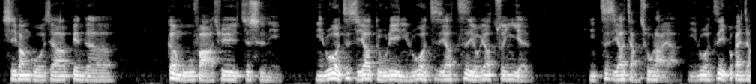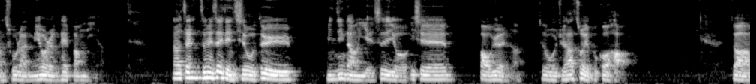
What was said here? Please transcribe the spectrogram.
西方国家变得更无法去支持你。你如果自己要独立，你如果自己要自由、要尊严。你自己要讲出来啊！你如果自己不敢讲出来，没有人可以帮你啊。那在针对这一点，其实我对于民进党也是有一些抱怨了，就我觉得他做也不够好，对吧？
